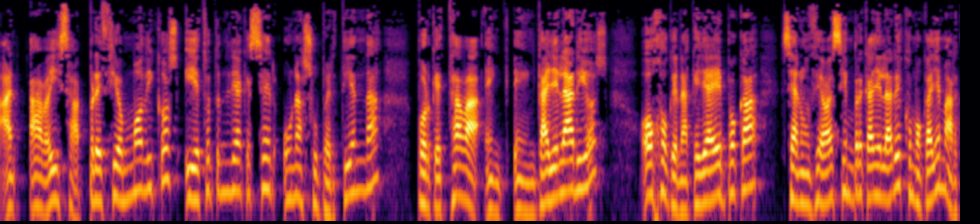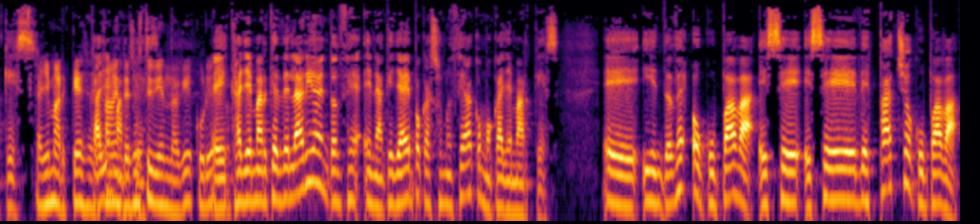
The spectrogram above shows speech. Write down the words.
A- Avisa precios módicos y esto tendría que ser una super tienda porque estaba en, en calle Larios. Ojo que en aquella época se anunciaba siempre calle Larios como calle Marqués. Calle Marqués, Calle exactamente, eso Marqués. estoy viendo aquí, curioso. Es calle Márquez de Lario, entonces en aquella época se anunciaba como calle Márquez. Eh, y entonces ocupaba ese, ese despacho, ocupaba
